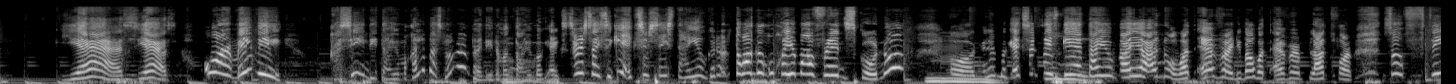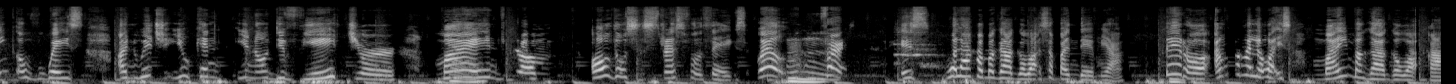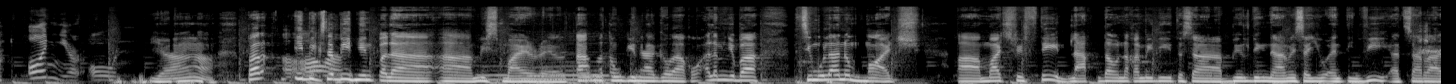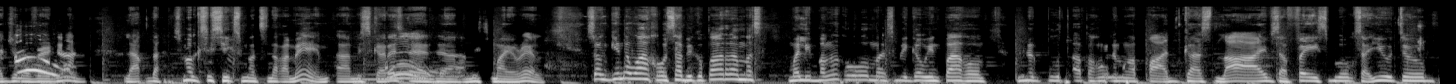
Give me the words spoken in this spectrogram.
Yes, yes. Or maybe kasi hindi tayo makalabas. Mama, pwede naman tayo mag-exercise. Sige, exercise tayo. Ganun. Tawagan ko kayo mga friends ko, no? Mm. Oh, ganun, mag-exercise mm. kaya tayo via ano, whatever, di ba? Whatever platform. So, think of ways on which you can, you know, deviate your mind from all those stressful things. Well, mm. first is wala ka magagawa sa pandemya. Pero, ang pangalawa is may magagawa ka on your own. Yeah. Para Oo. ibig sabihin pala uh, Miss Myrel, tama tong ginagawa ko. Alam niyo ba simula nung March uh, March 15, lockdown na kami dito sa building namin sa UNTV at sa Radyo oh. Lavernan. Lockdown. So magsi six months na kami, uh, Miss Cares oh. and uh, Miss Myrel. So ang ginawa ko, sabi ko para mas malibang ako, mas may gawin pa ako, nag-put up ako ng mga podcast live sa Facebook, sa YouTube.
